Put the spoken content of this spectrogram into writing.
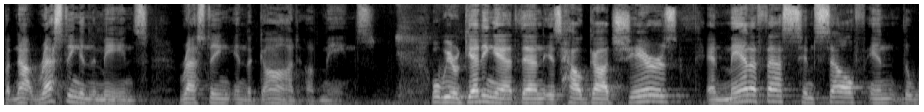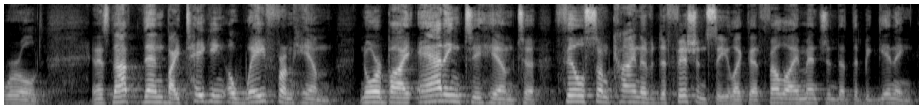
but not resting in the means, resting in the God of means. What we are getting at then is how God shares and manifests himself in the world. And it's not then by taking away from him, nor by adding to him to fill some kind of deficiency, like that fellow I mentioned at the beginning,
